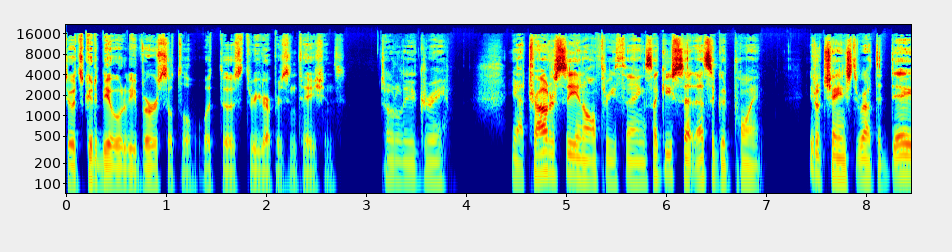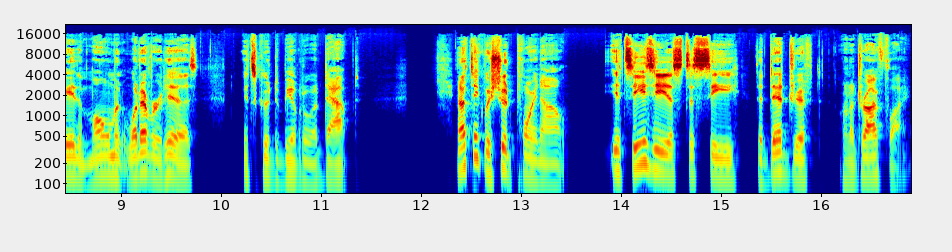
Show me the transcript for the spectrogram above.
So it's good to be able to be versatile with those three representations. Totally agree. Yeah, trout are seeing all three things. Like you said, that's a good point. It'll change throughout the day, the moment, whatever it is. It's good to be able to adapt. And I think we should point out it's easiest to see the dead drift on a dry fly.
